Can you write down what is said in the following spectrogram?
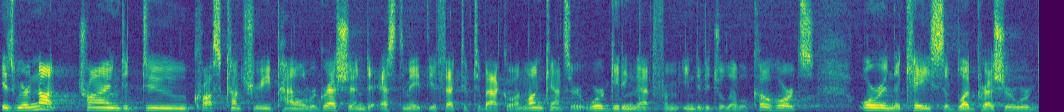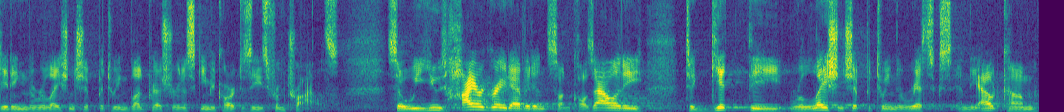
is we're not trying to do cross-country panel regression to estimate the effect of tobacco on lung cancer. We're getting that from individual level cohorts, or in the case of blood pressure, we're getting the relationship between blood pressure and ischemic heart disease from trials. So we use higher grade evidence on causality to get the relationship between the risks and the outcome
